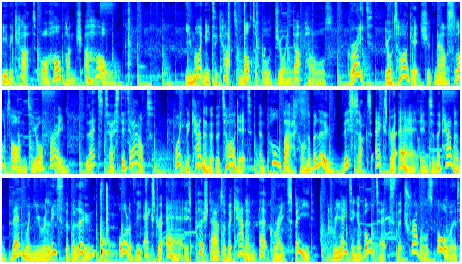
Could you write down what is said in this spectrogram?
either cut or hole punch a hole. You might need to cut multiple joined up holes. Great! Your target should now slot on to your frame. Let's test it out. Point the cannon at the target and pull back on the balloon. This sucks extra air into the cannon. Then when you release the balloon, all of the extra air is pushed out of the cannon at great speed, creating a vortex that travels forward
